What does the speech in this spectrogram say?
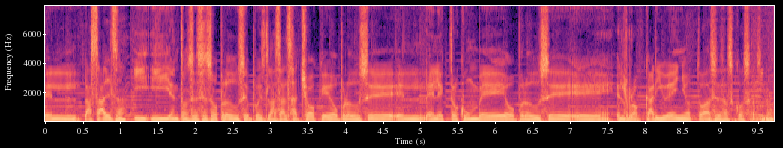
la salsa y, entonces eso produce pues la salsa choque o produce el electrocumbe o produce eh, el rock caribeño, todas esas cosas, ¿no?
